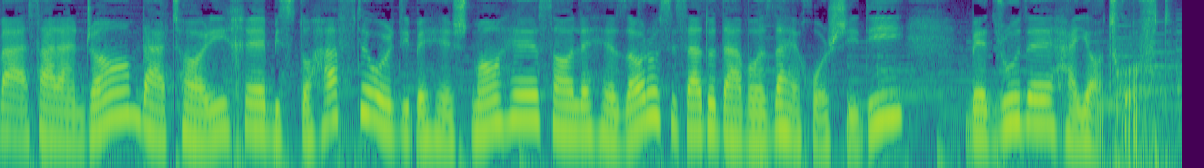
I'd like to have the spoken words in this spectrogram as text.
و سرانجام در تاریخ 27 اردیبهشت ماه سال 1312 خورشیدی بدرود حیات گفت.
